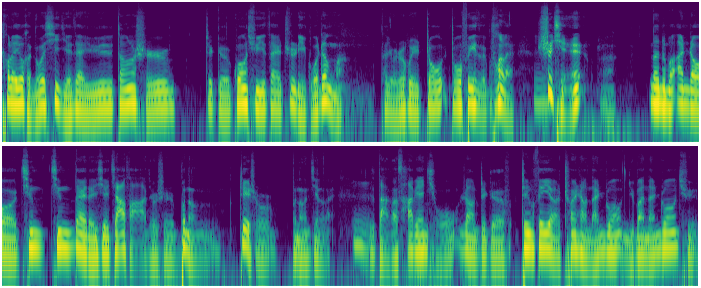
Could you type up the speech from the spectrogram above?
后来有很多细节在于当时这个光绪在治理国政嘛，他有时候会招招妃子过来嗯，侍寝啊。那那么按照清清代的一些家法，就是不能这时候不能进来，嗯就嗯，打个擦边球，让这个珍妃啊穿上男装，女扮男装去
